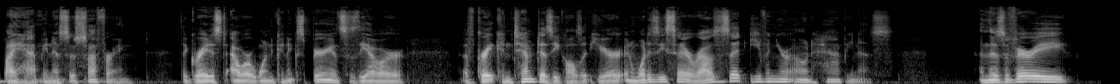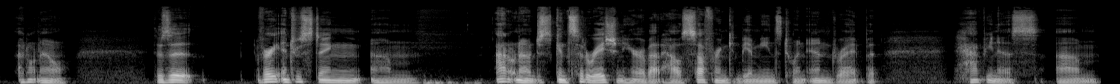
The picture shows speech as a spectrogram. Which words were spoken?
by happiness or suffering the greatest hour one can experience is the hour of great contempt, as he calls it here. And what does he say arouses it? Even your own happiness. And there's a very, I don't know, there's a very interesting, um, I don't know, just consideration here about how suffering can be a means to an end, right? But happiness, um,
